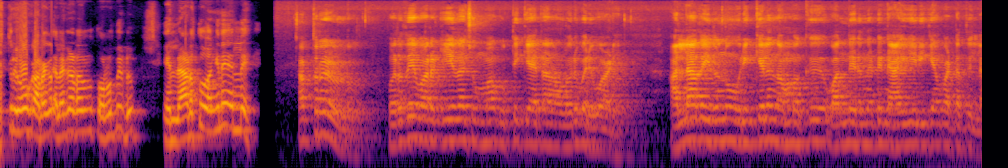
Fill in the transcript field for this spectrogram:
എത്രയോ കട കലകടന്ന് തുറന്നിടും. എല്ലായിടത്തും അങ്ങനെയല്ലേ? അത്രയേ ഉള്ളൂ. വെറുതെ വർഗീയത ചുമ്മാ കുത്തിക്കയറ്റാനുള്ള ഒരു പരിപാടി. അല്ലാതെ ഇതൊന്നും ഒരിക്കലും നമുക്ക് വന്നിരുന്നിട്ട് ന്യായീകരിക്കാൻ പറ്റത്തില്ല.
